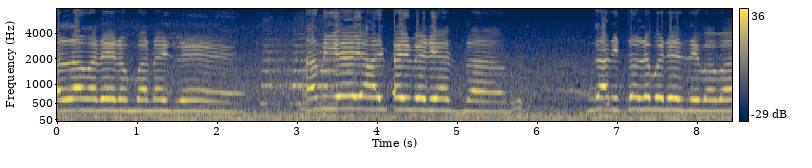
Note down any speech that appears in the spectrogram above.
আল্লাহ আমার এরম বানাইছে। আমি এই আই ফাই বেরিয়ে আসলাম। গাড়ির তলে বেরিয়েছি বাবা।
